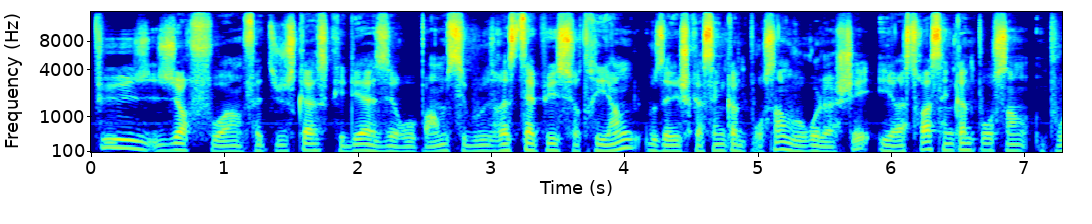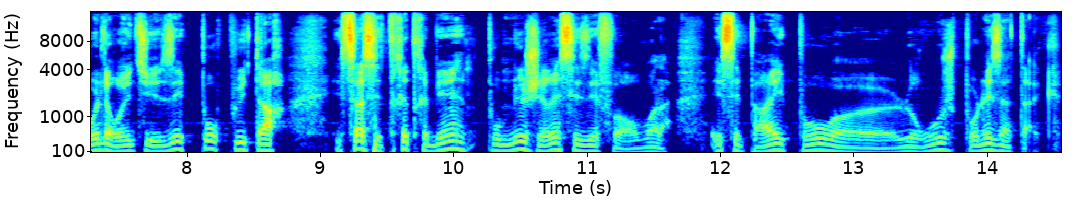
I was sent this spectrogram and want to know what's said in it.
plusieurs fois en fait jusqu'à ce qu'il est à 0. Par exemple, si vous restez appuyé sur triangle, vous allez jusqu'à 50%, vous relâchez, il restera 50%. Vous pouvez le réutiliser pour plus tard. Et ça, c'est très très bien pour mieux gérer ses efforts. Voilà. Et c'est pareil pour euh, le rouge pour les attaques.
